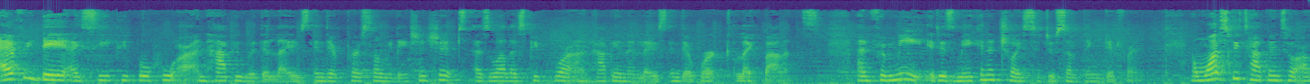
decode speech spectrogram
Every day, I see people who are unhappy with their lives in their personal relationships, as well as people who are unhappy in their lives in their work life balance. And for me, it is making a choice to do something different. And once we tap into our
